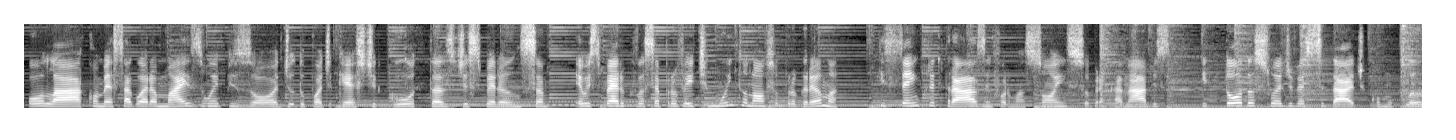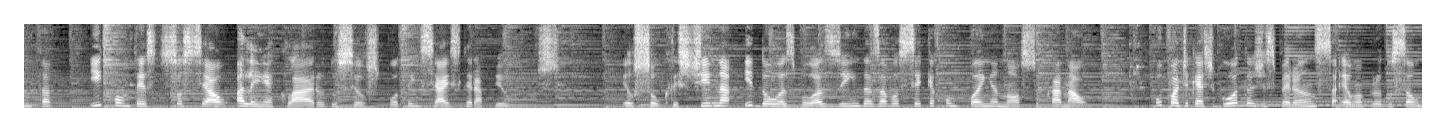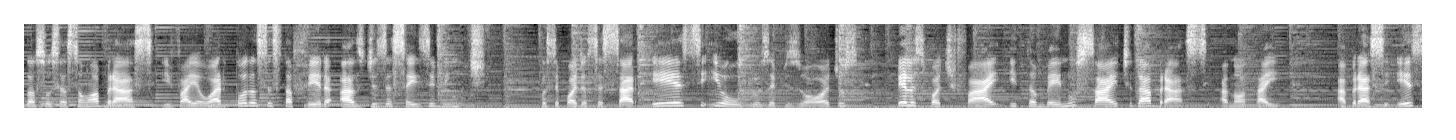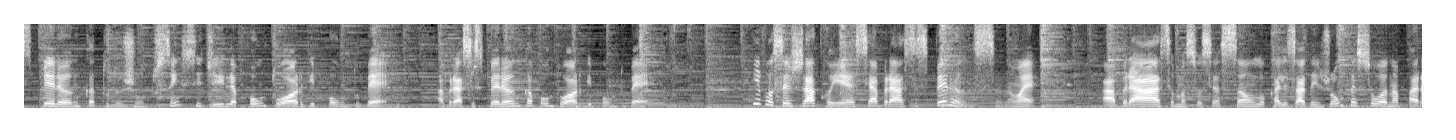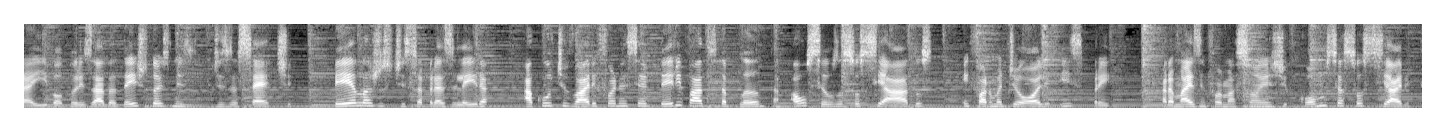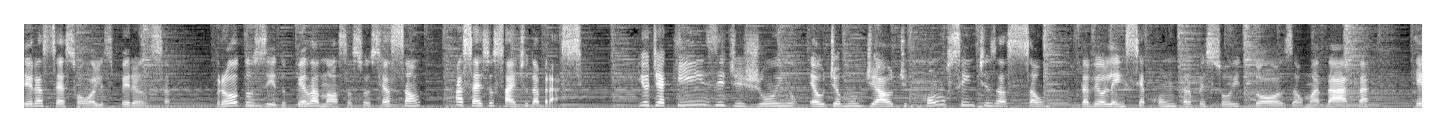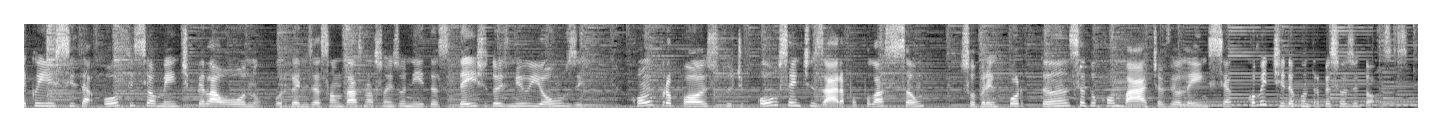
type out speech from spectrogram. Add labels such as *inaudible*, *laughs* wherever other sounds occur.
Olá, começa agora mais um episódio do podcast Gotas de Esperança. Eu espero que você aproveite muito o nosso programa, que sempre traz informações sobre a cannabis e toda a sua diversidade como planta e contexto social, além, é claro, dos seus potenciais terapêuticos. Eu sou Cristina e dou as boas-vindas a você que acompanha nosso canal. O podcast Gotas de Esperança é uma produção da Associação Abrace e vai ao ar toda sexta-feira às 16h20. Você pode acessar esse e outros episódios pelo Spotify e também no site da Abrace. Anota aí. Abrace Esperanca, tudo junto, sem cedilha.org.br. abraceesperanca.org.br. E você já conhece a Abraça Esperança, não é? A Abraça é uma associação localizada em João Pessoa, na Paraíba, autorizada desde 2017 pela Justiça Brasileira a cultivar e fornecer derivados da planta aos seus associados em forma de óleo e spray. Para mais informações de como se associar e ter acesso ao óleo Esperança produzido pela nossa associação, acesse o site da Abrace. E o dia 15 de junho é o Dia Mundial de Conscientização da violência contra a pessoa idosa, uma data reconhecida oficialmente pela ONU, Organização das Nações Unidas, desde 2011, com o propósito de conscientizar a população sobre a importância do combate à violência cometida contra pessoas idosas.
